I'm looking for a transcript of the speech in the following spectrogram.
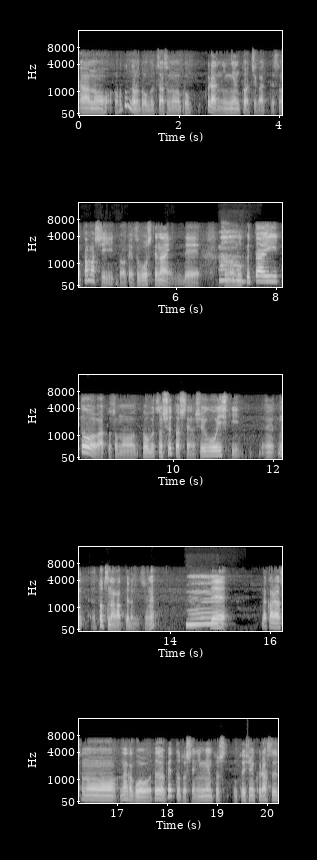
あの、ほとんどの動物は、その、僕ら人間とは違って、その、魂とは結合してないんで、その、肉体と、あと、その、動物の種としての集合意識と繋がってるんですよね。で、だから、その、なんかこう、例えばペットとして人間としと一緒に暮らすっ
